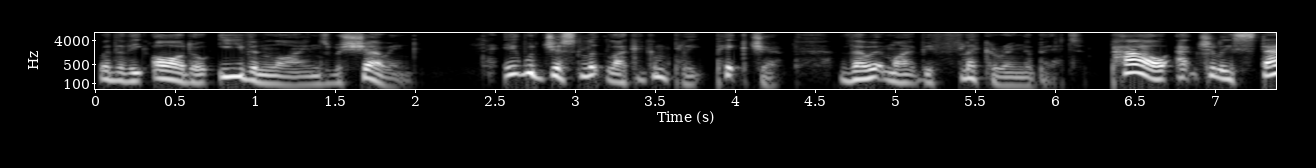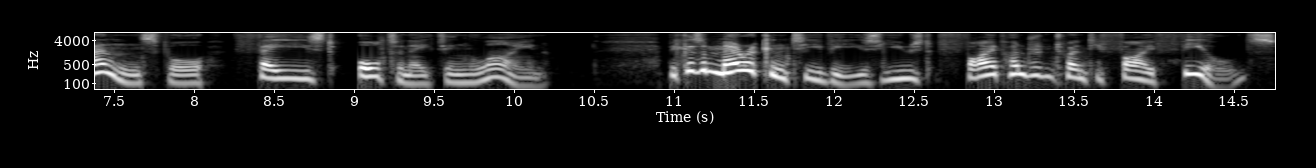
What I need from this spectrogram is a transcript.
whether the odd or even lines were showing. It would just look like a complete picture, though it might be flickering a bit. PAL actually stands for Phased Alternating Line. Because American TVs used 525 fields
